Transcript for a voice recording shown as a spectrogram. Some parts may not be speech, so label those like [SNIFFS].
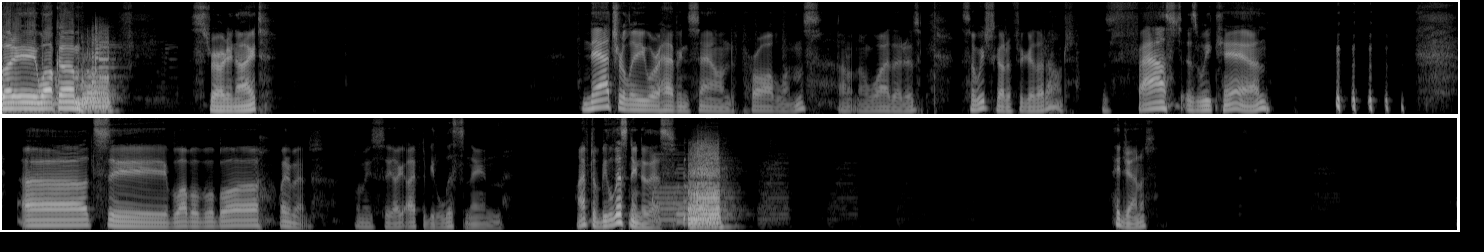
Everybody, welcome. Saturday night. Naturally, we're having sound problems. I don't know why that is. So we just got to figure that out as fast as we can. [LAUGHS] uh, let's see. Blah, blah, blah, blah. Wait a minute. Let me see. I, I have to be listening. I have to be listening to this. Hey, Janice.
